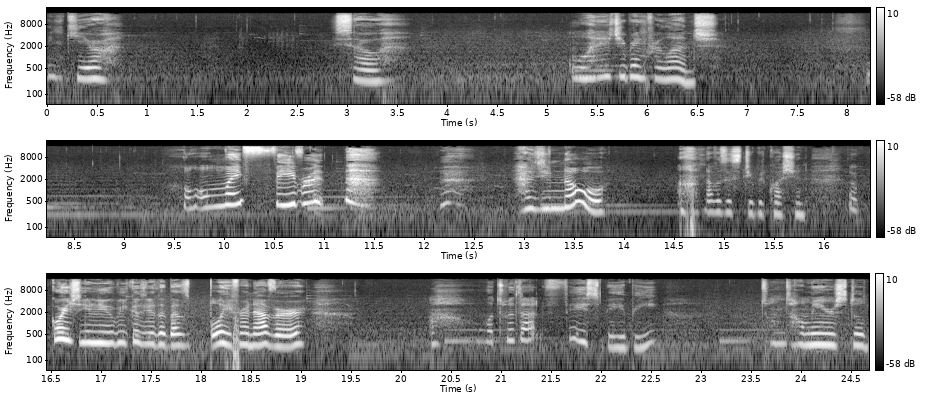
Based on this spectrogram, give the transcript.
Thank you. So, what did you bring for lunch? Oh, my favorite! How did you know? That was a stupid question. Of course you knew because you're the best boyfriend ever. What's with that face, baby? Don't tell me you're still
